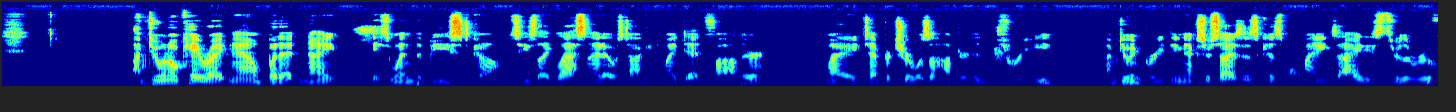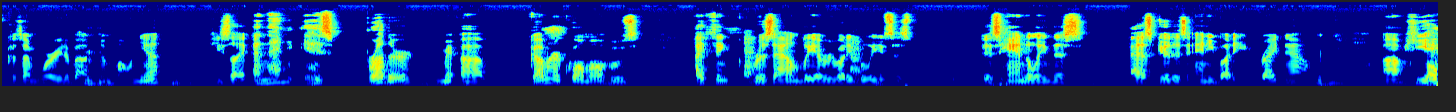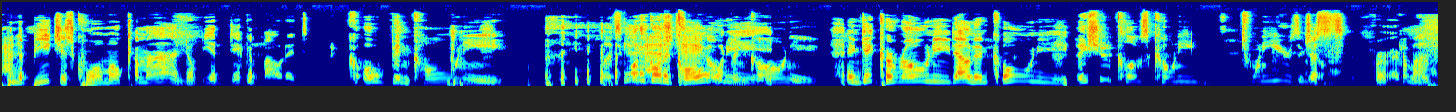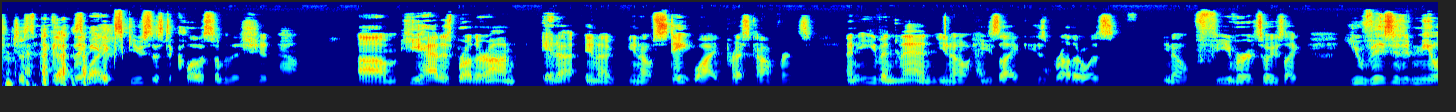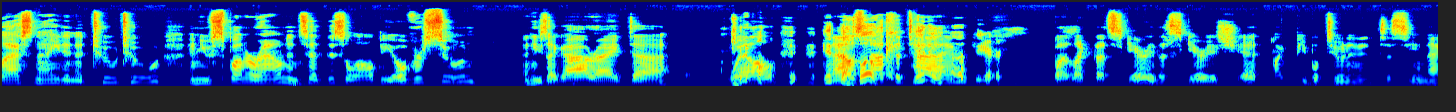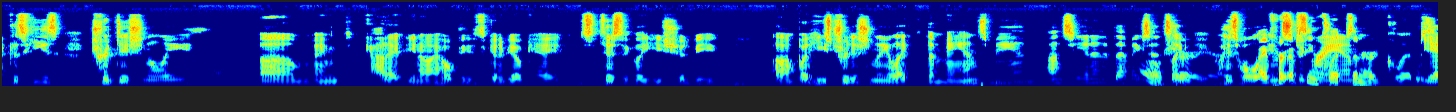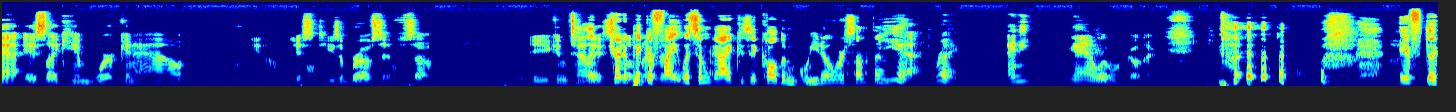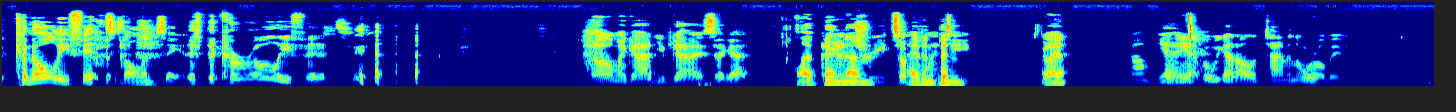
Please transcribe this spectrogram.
I'm doing okay right now, but at night is when the beast comes. He's like, last night I was talking to my dead father. My temperature was 103. I'm doing breathing exercises because my anxiety is through the roof because I'm worried about Mhm. pneumonia. He's like, and then his brother, uh, Governor Cuomo, who's I think resoundly everybody believes is is handling this as good as anybody right now. Um, he Open the beaches, Cuomo. Come on, don't be a dick about it. Open Coney. Let's get Wanna go to Coney. Open Coney. And get Coroni down in Coney. They should close Coney twenty years ago. Just for Come on. just they need excuses to close some of this shit down. Um, he had his brother on in a in a you know statewide press conference, and even then, you know, he's like his brother was, you know, fevered, so he's like, "You visited me last night in a tutu, and you spun around and said this will all be over soon," and he's like, "All right, uh, Get well." get now's the not the time. out here. But like that's scary. That's scary as shit. Like people tuning into seeing that because he's traditionally, um, and got it. you know, I hope he's gonna be okay. And statistically, he should be. Um, but he's traditionally like the man's man on CNN, if that makes Oh, sense. Like yeah. his whole I've, heard, I've seen clips and heard clips. yeah, it's like him working out, and you know, just he's abrasive. So you can tell like, he's try to pick a fight with some guy because they called him Guido or something. Yeah, right. And he, yeah, we won't go there. If the cannoli fits, is all I'm saying. if the Caroli fits. oh my god, you guys! I got, Well, I've I been got um, treats I haven't been- Go what? ahead. Oh yeah, yeah, but we got all the time in the world, baby.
